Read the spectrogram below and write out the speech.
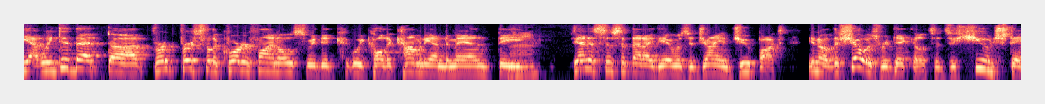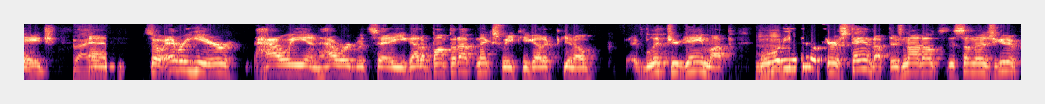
Yeah, we did that uh, for, first for the quarterfinals. We did we called it comedy on demand. The genesis of that idea was a giant jukebox. You know, the show is ridiculous. It's a huge stage, Right. and so every year Howie and Howard would say, "You got to bump it up next week. You got to, you know." Lift your game up. Well, what do you do if you're a stand-up? There's not else. There's something else you can do.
